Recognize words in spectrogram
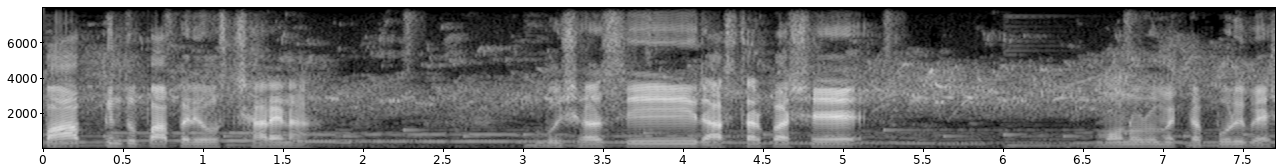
পাপ কিন্তু পাপের ওস ছাড়ে না। আছি রাস্তার পাশে মনোরম একটা পরিবেশ।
